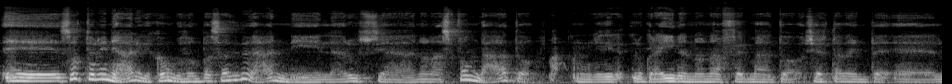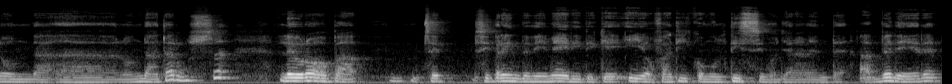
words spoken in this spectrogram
e sottolineare che comunque sono passati due anni, la Russia non ha sfondato, ma dire, l'Ucraina non ha fermato certamente eh, l'onda, eh, l'ondata russa, l'Europa se si prende dei meriti che io fatico moltissimo chiaramente a vedere,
